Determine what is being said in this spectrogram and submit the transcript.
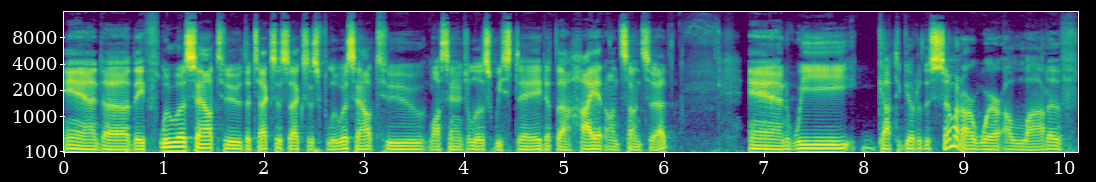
and uh, they flew us out to the Texas Exes, flew us out to Los Angeles. We stayed at the Hyatt on Sunset, and we got to go to the seminar where a lot of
